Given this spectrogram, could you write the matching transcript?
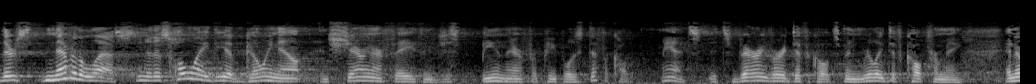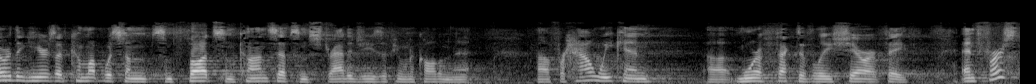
there's nevertheless, you know, this whole idea of going out and sharing our faith and just being there for people is difficult. Man, it's, it's very, very difficult. It's been really difficult for me. And over the years, I've come up with some, some thoughts, some concepts, some strategies, if you want to call them that, uh, for how we can uh, more effectively share our faith. And first,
